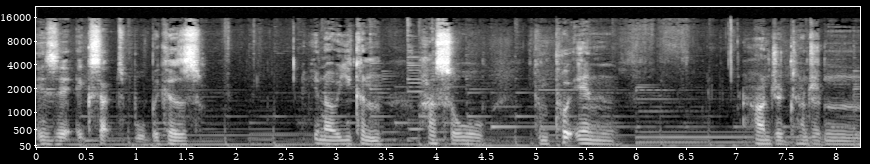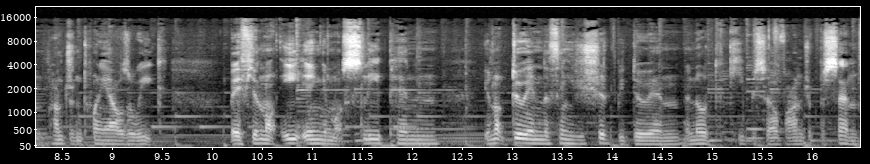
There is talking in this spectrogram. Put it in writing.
is it acceptable? Because you know you can hustle you can put in 100, 100 120 hours a week. But if you're not eating, you're not sleeping, you're not doing the things you should be doing in order to keep yourself 100%,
